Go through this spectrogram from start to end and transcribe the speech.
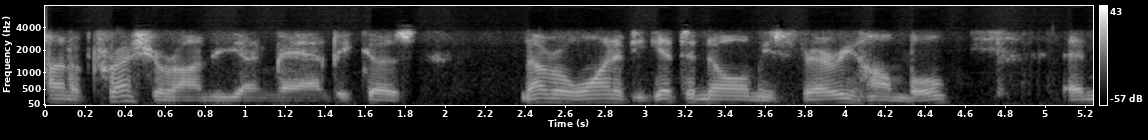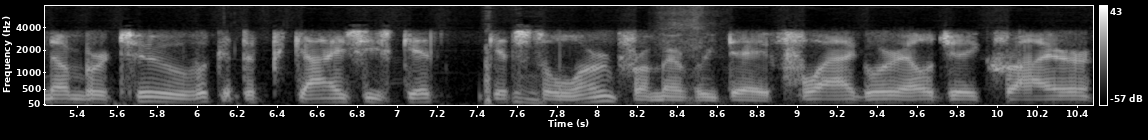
ton of pressure on the young man because number one, if you get to know him, he's very humble. And number two, look at the guys he get gets to learn from every day. Flagler, L.J. Cryer,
